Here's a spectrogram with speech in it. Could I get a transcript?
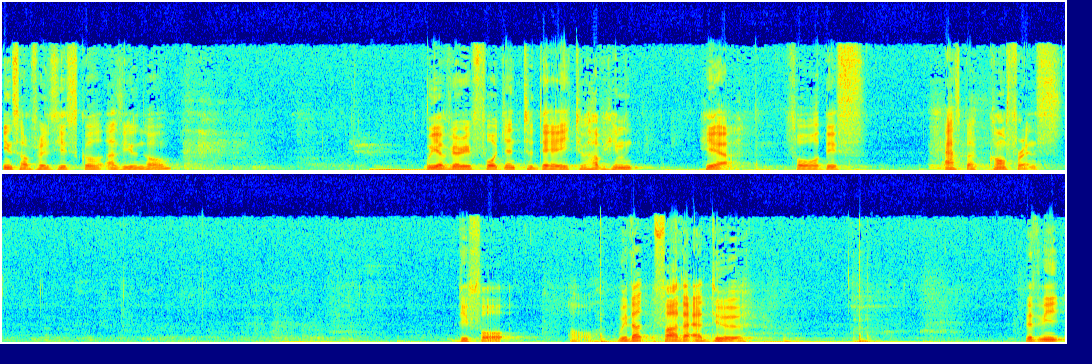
in San Francisco, as you know. We are very fortunate today to have him here for this ASPAC conference. Before, oh, without further ado, let me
